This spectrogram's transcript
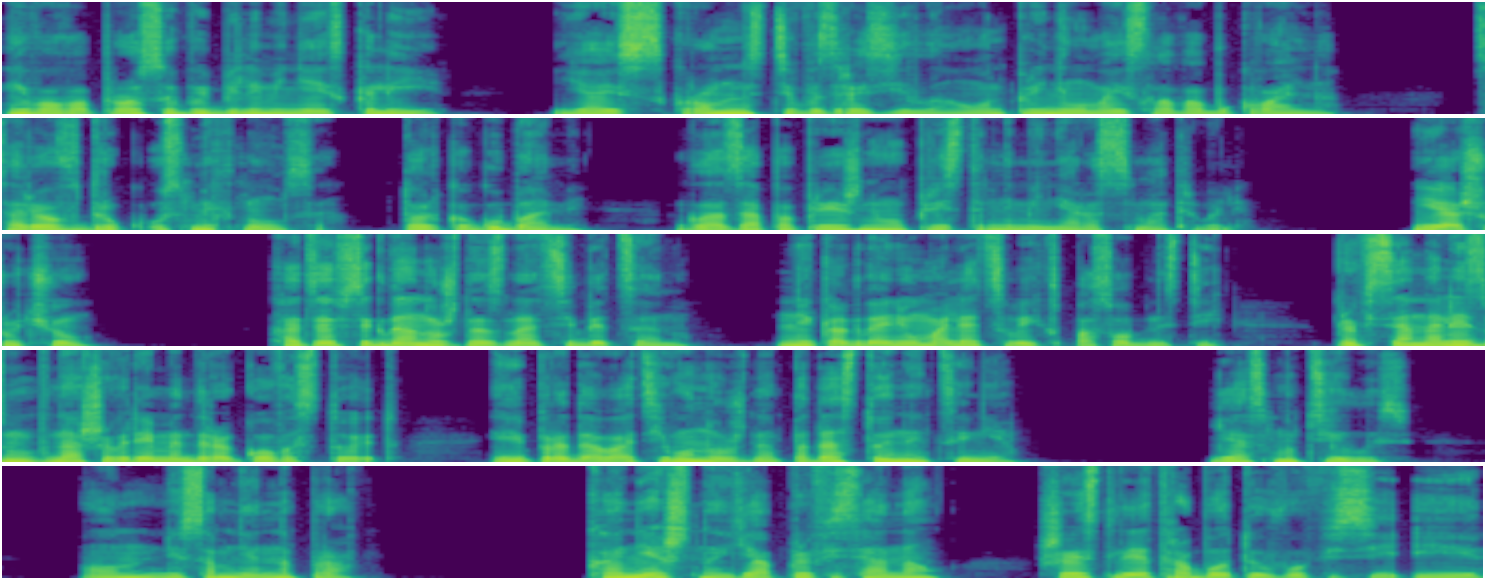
Его вопросы выбили меня из колеи. Я из скромности возразила, а он принял мои слова буквально. Царёв вдруг усмехнулся, только губами. Глаза по-прежнему пристально меня рассматривали. Я шучу. Хотя всегда нужно знать себе цену, никогда не умалять своих способностей. Профессионализм в наше время дорогого стоит, и продавать его нужно по достойной цене. Я смутилась. Он, несомненно, прав. Конечно, я профессионал. Шесть лет работаю в офисе, и...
